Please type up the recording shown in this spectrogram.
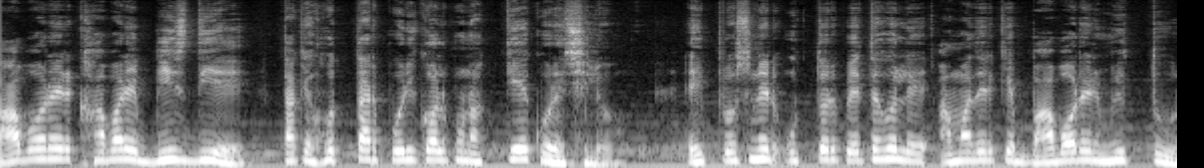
বাবরের খাবারে বিষ দিয়ে তাকে হত্যার পরিকল্পনা কে করেছিল? এই প্রশ্নের উত্তর পেতে হলে আমাদেরকে বাবরের মৃত্যুর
